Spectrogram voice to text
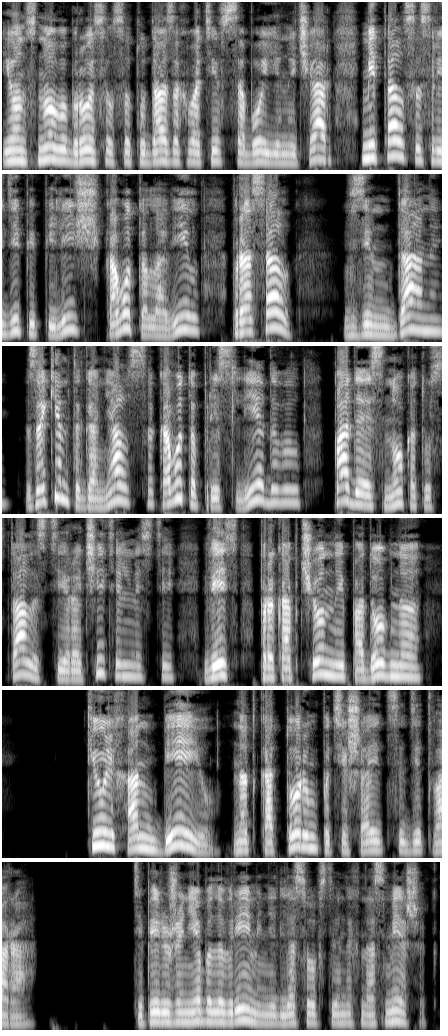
и он снова бросился туда, захватив с собой янычар, метался среди пепелищ, кого-то ловил, бросал в зинданы, за кем-то гонялся, кого-то преследовал, падая с ног от усталости и рачительности, весь прокопченный, подобно Кюльханбею, над которым потешается детвора. Теперь уже не было времени для собственных насмешек,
